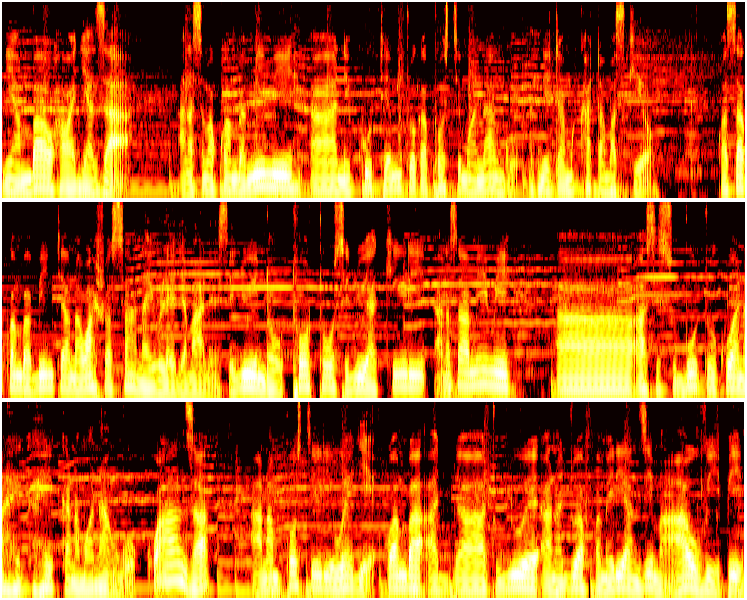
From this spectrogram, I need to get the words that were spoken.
ni ambao hawajazaa. Anasema kwamba mimi a, nikute mtu akaposti mwanangu nitamkata masikio, kwa sababu kwamba binti anawashwa sana yule. Jamani, sijui ndo utoto, sijui akili. Anasema mimi Uh, asisubutu kuwa na hekaheka heka na mwanangu. Kwanza anamposti ili weje kwamba tujue anajua familia nzima au vipi?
